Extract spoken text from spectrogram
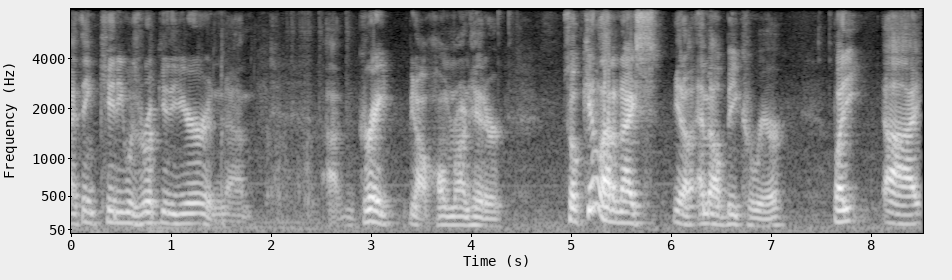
I think Kitty was Rookie of the Year, and um, uh, great, you know, home run hitter. So Kittle had a nice, you know, MLB career, but he, uh,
